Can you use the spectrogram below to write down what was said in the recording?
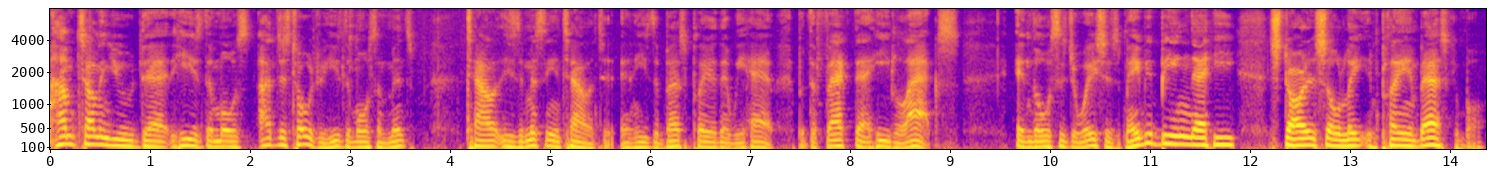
I'm telling you that he's the most. I just told you he's the most immense talent. He's immensely talented, and he's the best player that we have. But the fact that he lacks in those situations, maybe being that he started so late in playing basketball,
